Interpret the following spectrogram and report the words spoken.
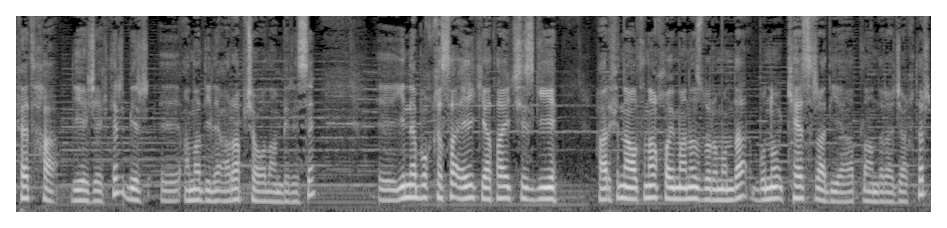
fetha diyecektir. Bir e, ana dili Arapça olan birisi. E, yine bu kısa eğik yatay çizgiyi harfin altına koymanız durumunda bunu kesra diye adlandıracaktır.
